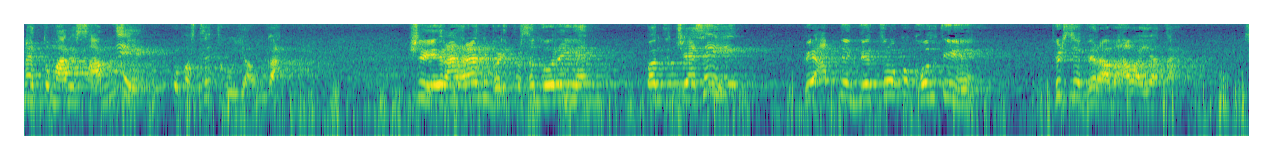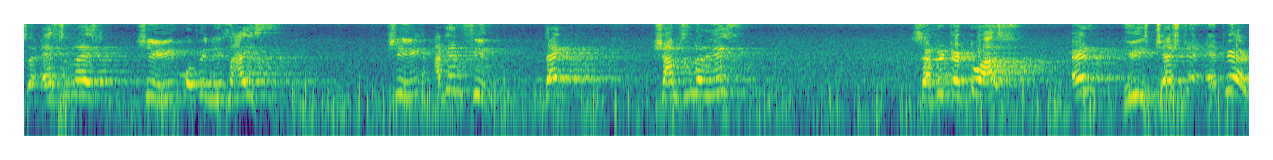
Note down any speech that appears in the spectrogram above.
मैं तुम्हारे सामने उपस्थित हो जाऊँगा। श्री राधा रानी बड़ी प्रसन्न हो रही है। परंतु जैसे ही वे अपने नेत्रों को खोलती हैं, फिर से बेरा भाव आ जाता है। So as soon as she open his eyes she again feel that Shyam Sundar is separated to us and he just appeared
